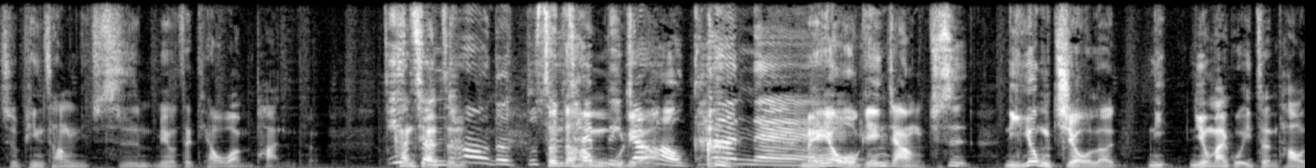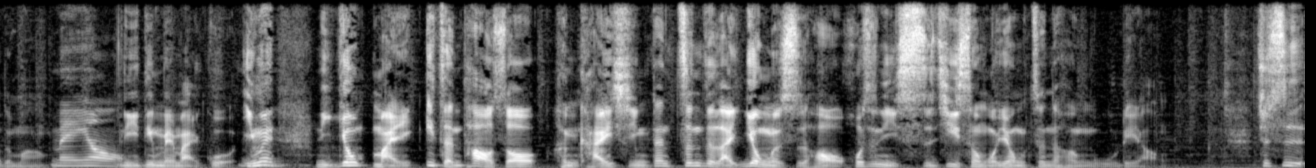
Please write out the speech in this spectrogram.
就平常你是没有在挑碗盘的。一整套的不是才比较好看呢？没有，我跟你讲，就是你用久了，你你有买过一整套的吗？没有，你一定没买过，因为你用买一整套的时候很开心，但真的来用的时候，或是你实际生活用，真的很无聊。就是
